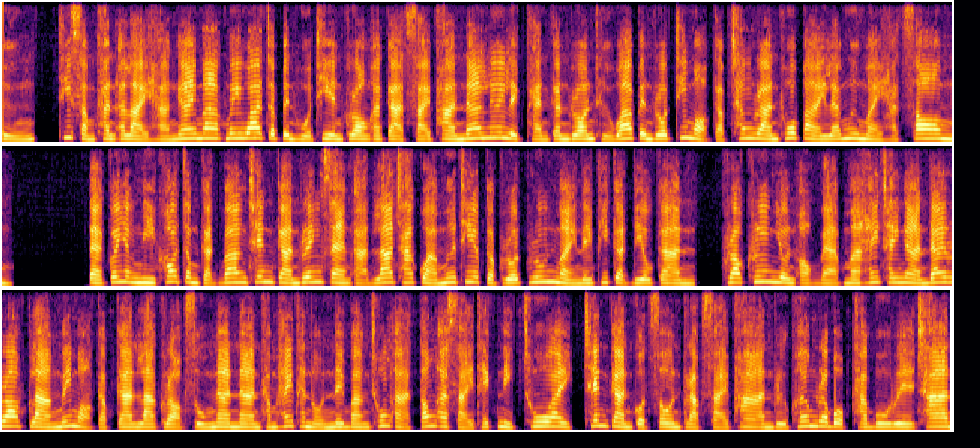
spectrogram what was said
ถึง ที่สำคัญอะไหล่หาง่ายมากไม่ว่าจะเป็นหัวเทียนกรองอากาศสายพานหน้าเลื่อยเหล็กแผ่นกันร้อนถือว่าเป็นรถที่เหมาะกับช่างร้านทั่วไปและมือใหม่หัดซ่อม แต่ก็ยังมีข้อจำกัดบ้างเช่นการเร่งแซงอาจล่าช้ากว่าเมื่อเทียบกับรถรุ่นใหม่ในพิกัดเดียวกัน เพราะเครื่องยนต์ออกแบบมาให้ใช้งานได้รอบกลางไม่เหมาะกับการลากรอบสูงนานๆทำให้ถนนในบางช่วงอาจต้องอาศัยเทคนิคช่วย เช่นการกดโซนปรับสายพาน หรือเพิ่มระบบคาร์บูเรชัน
